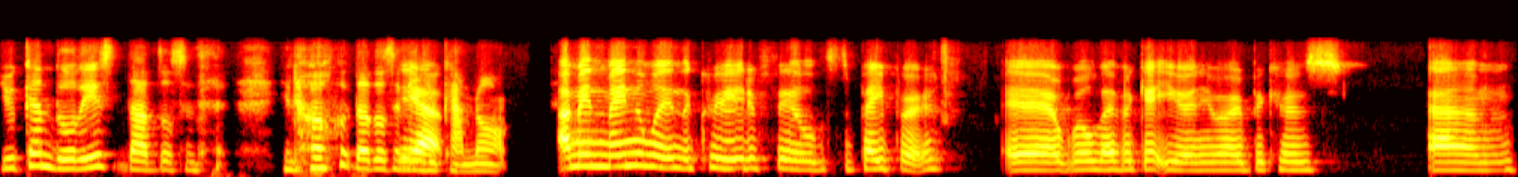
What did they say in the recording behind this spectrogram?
you can do this that doesn't you know that doesn't mean you cannot. I mean, mainly in the creative fields, the paper uh, will never get you anywhere because um,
